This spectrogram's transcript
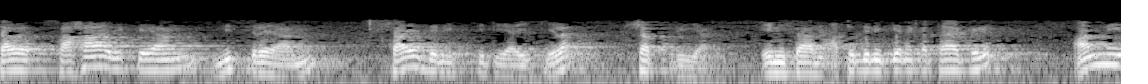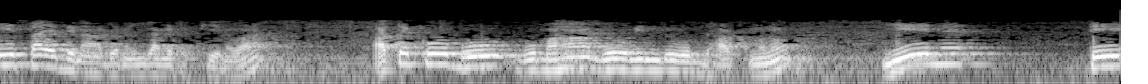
තව සහායකයන් මිත්‍රයන් 6 දෙනෙක් සිටියයි කියලා ශාස්ත්‍රීයයන්. ඒ නිසානේ 8 දෙනෙක් ගැන කතා කළේ. අන්න ඒ 6 දෙනා ගැන ඊළඟට කියනවා අතකෝ භෝ මහා ගෝවින්දෝ ධාත්මනෝ යේන තේ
